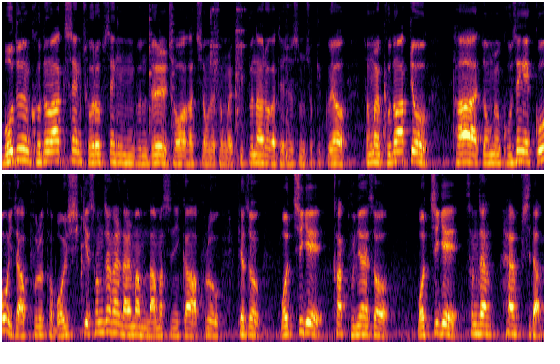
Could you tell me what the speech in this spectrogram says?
모든 고등학생 졸업생 분들 저와 같이 오늘 정말 기쁜 하루가 되셨으면 좋겠고요. 정말 고등학교 다 정말 고생했고 이제 앞으로 더 멋있게 성장할 날만 남았으니까 앞으로 계속 멋지게 각 분야에서 멋지게 성장합시다.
